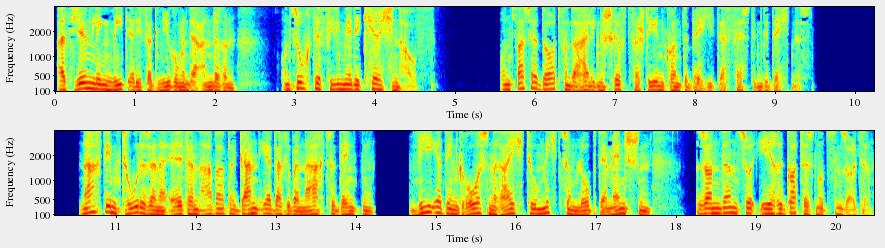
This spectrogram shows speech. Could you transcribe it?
Als Jüngling mied er die Vergnügungen der anderen und suchte vielmehr die Kirchen auf, und was er dort von der Heiligen Schrift verstehen konnte, behielt er fest im Gedächtnis. Nach dem Tode seiner Eltern aber begann er darüber nachzudenken, wie er den großen Reichtum nicht zum Lob der Menschen, sondern zur Ehre Gottes nutzen sollte.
